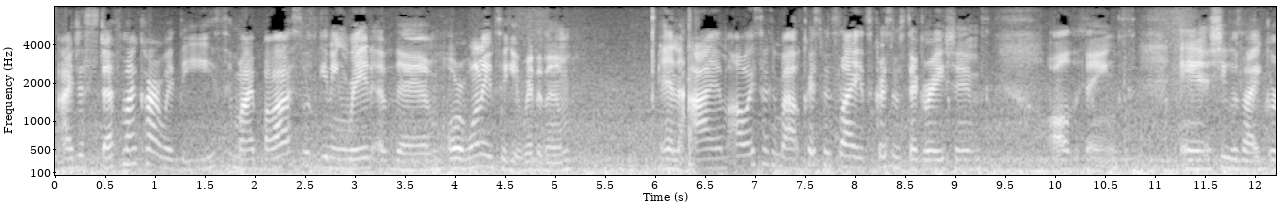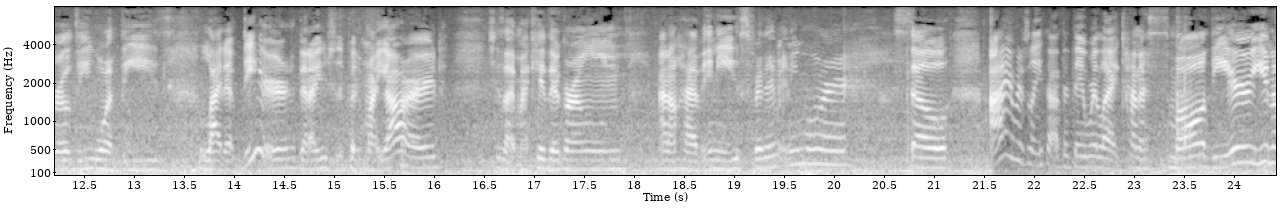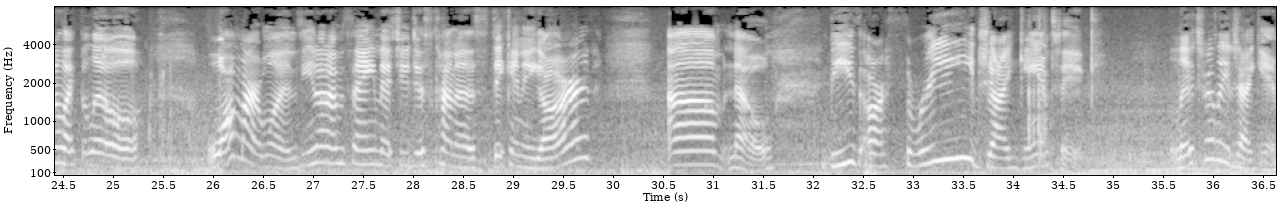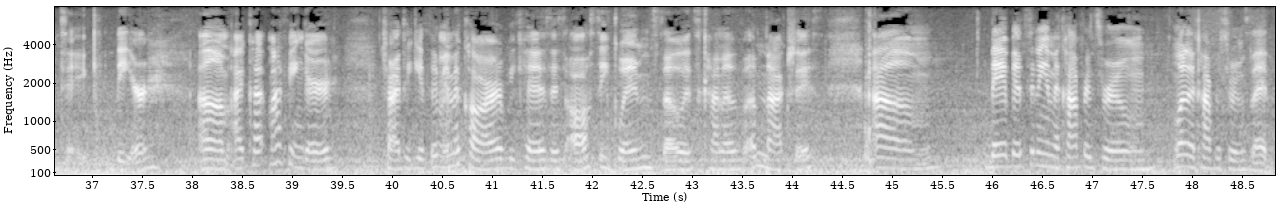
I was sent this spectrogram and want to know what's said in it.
I just stuffed my car with these. My boss was getting rid of them or wanting to get rid of them and I am always talking about Christmas lights, Christmas decorations, all the things. And she was like, girl, do you want these light up deer that I usually put in my yard? She's like, my kids are grown. I don't have any use for them anymore. So I originally thought that they were like kind of small deer, you know, like the little Walmart ones, you know what I'm saying? That you just kind of stick in a yard. Um, no. These are three gigantic literally gigantic deer um, i cut my finger trying to get them in the car because it's all sequins so it's kind of obnoxious. Um, they have been sitting in the conference room one of the conference rooms that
